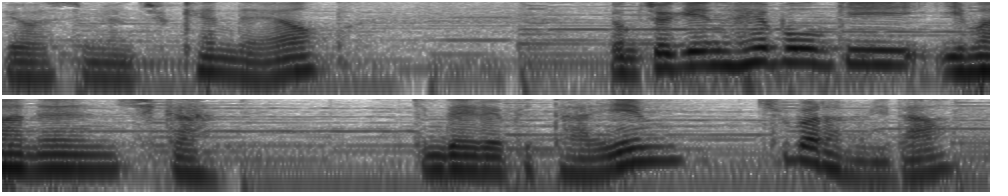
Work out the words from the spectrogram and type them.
되었으면 좋겠네요. 영적인 회복이 임하는 시간. 김대일의 피타임 출발합니다.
